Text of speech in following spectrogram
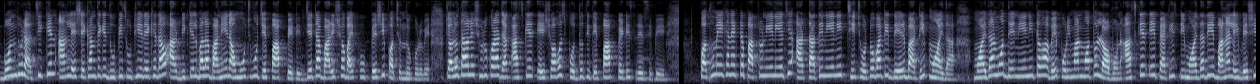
বন্ধুরা চিকেন আনলে সেখান থেকে দু পিস উঠিয়ে রেখে দাও আর বিকেলবেলা বানিয়ে নাও মুচমুচে পাপ পেটিস যেটা বাড়ির সবাই খুব বেশি পছন্দ করবে। চলো তাহলে শুরু করা যাক আজকের এই সহজ পদ্ধতিতে পাপ পেটিস রেসিপি প্রথমে এখানে একটা পাত্র নিয়ে নিয়েছি আর তাতে নিয়ে নিচ্ছি ছোট বাটির দেড় বাটি ময়দা। ময়দার মধ্যে নিয়ে নিতে হবে পরিমাণ মতো লবণ। আজকের এই প্যাটিসটি ময়দা দিয়ে বানালেই বেশি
